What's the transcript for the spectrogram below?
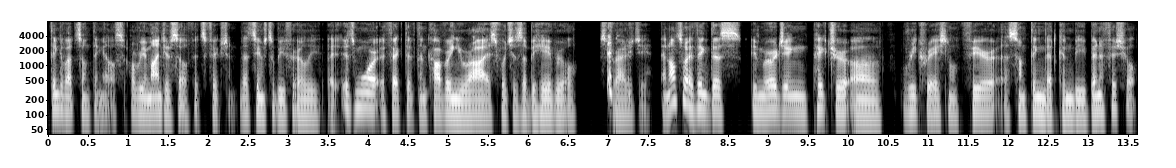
think about something else or remind yourself it's fiction. That seems to be fairly it's more effective than covering your eyes, which is a behavioral strategy. and also I think this emerging picture of recreational fear as something that can be beneficial.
